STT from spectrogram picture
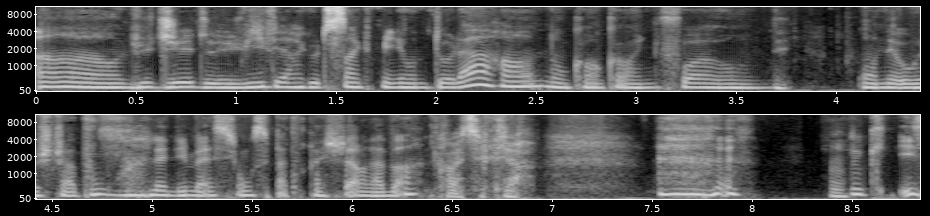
un budget de 8,5 millions de dollars, hein, donc encore une fois, on est, on est au Japon, l'animation c'est pas très cher là-bas. Ouais, c'est clair. Donc il,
